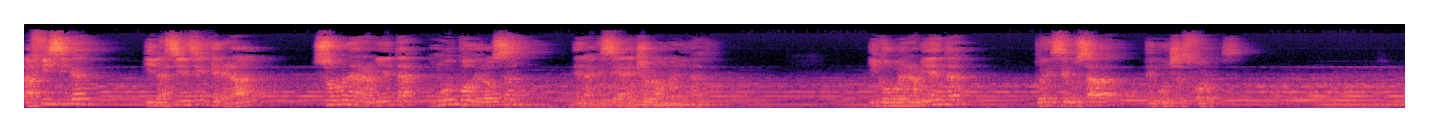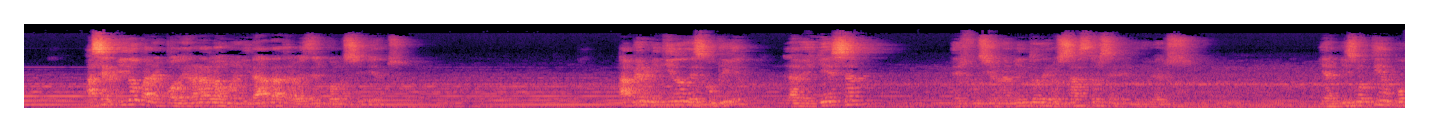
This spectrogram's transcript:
La física y la ciencia en general son una herramienta muy poderosa de la que se ha hecho la humanidad. Y como herramienta puede ser usada de muchas formas. Ha servido para empoderar a la humanidad a través del conocimiento. Ha permitido descubrir la belleza del funcionamiento de los astros en el universo. Y al mismo tiempo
